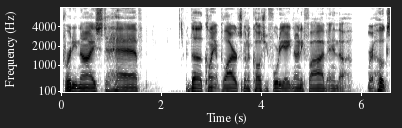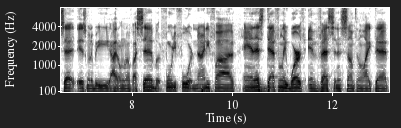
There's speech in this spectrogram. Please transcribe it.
pretty nice to have. The clamp pliers are going to cost you $48.95 and the hook set is going to be I don't know if I said but 44.95 and that's definitely worth investing in something like that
